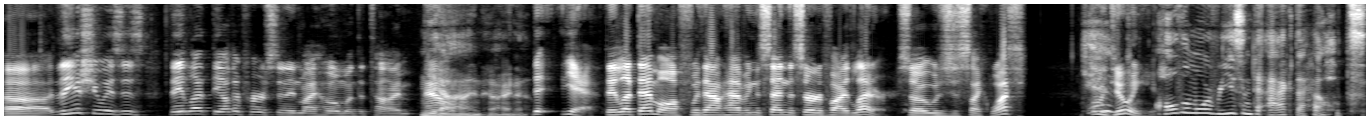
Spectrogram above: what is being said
Uh, the issue is, is they let the other person in my home at the time out. Yeah, I know, I know. They, yeah, they let them off without having to send the certified letter. So it was just like, what? What are we doing here? All the more reason to act out.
